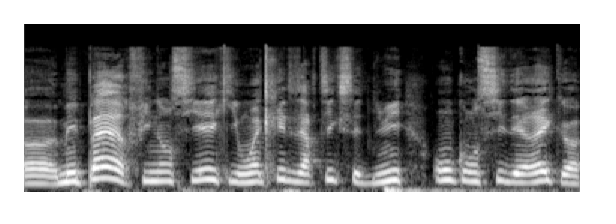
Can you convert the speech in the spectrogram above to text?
euh, mes pères financiers qui ont écrit des articles cette nuit ont considéré que euh,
